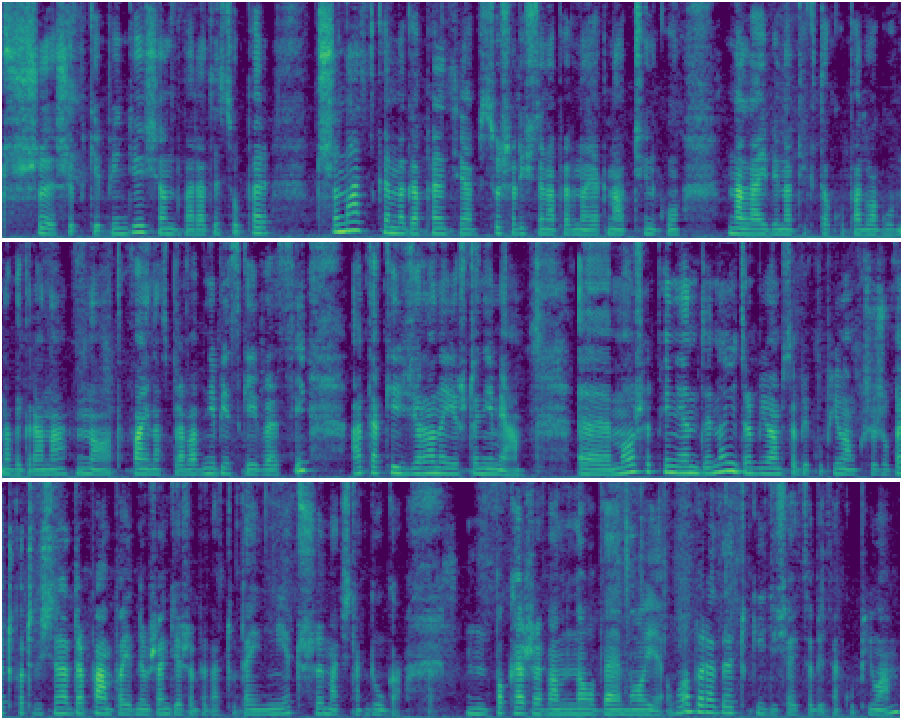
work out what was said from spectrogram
3 szybkie 50, dwa razy super, 13 mega pensja. Słyszeliście na pewno jak na odcinku na live na TikToku padła główna wygrana. No, to fajna sprawa w niebieskiej wersji, a takiej zielonej jeszcze nie miałam. E, może pieniędzy, no i zrobiłam sobie, kupiłam krzyżóweczkę. Oczywiście nadrapałam po jednym rzędzie, żeby Was tutaj nie trzymać tak długo. Mm, Pokażę Wam nowe moje obrazeczki. Dzisiaj sobie zakupiłam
